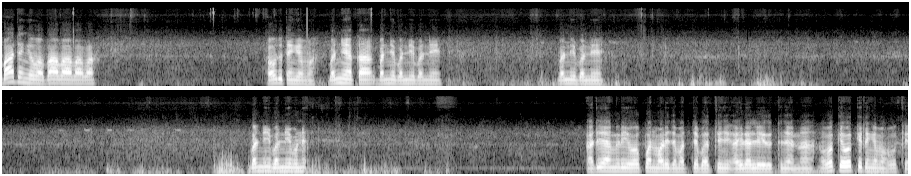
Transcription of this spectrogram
ಬಾ ತಂಗವ್ವ ಬಾ ಬಾ ಬಾ ಬಾ. ಹೌದು ತೆಂಗಮ್ಮ ಬನ್ನಿ ಅಕ್ಕ, ಬನ್ನಿ ಬನ್ನಿ ಬನ್ನಿ. ಬನ್ನಿ ಬನ್ನಿ. ಬನ್ನಿ ಬನ್ನಿ ಬನ್ನಿ. ಅದೇ ಅಂಗಡಿ ಓಪನ್ ಮಾಡಿದ್ದೆ ಮತ್ತೆ ಬರ್ತೀನಿ. ಐಲಲ್ಲಿ ಇರುತ್ತೇನೆ ಅಣ್ಣ. ಓಕೆ ಓಕೆ ತಂಗಮ್ಮ ಓಕೆ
